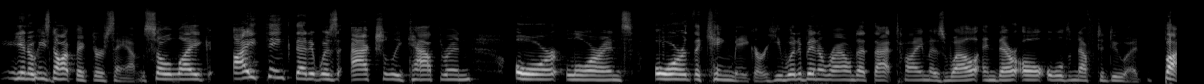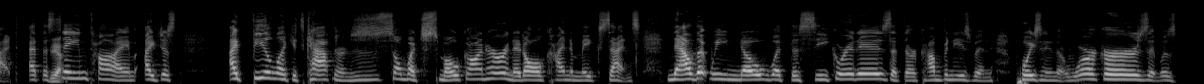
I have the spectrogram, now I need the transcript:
you know, he's not Victor Sams. So, like, I think that it was actually Catherine or Lawrence or the Kingmaker. He would have been around at that time as well, and they're all old enough to do it. But at the Yeah. same time, I just. I feel like it's Catherine. There's so much smoke on her, and it all kind of makes sense. Now that we know what the secret is, that their company's been poisoning their workers, it was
